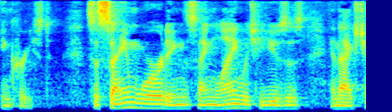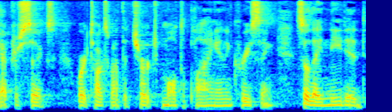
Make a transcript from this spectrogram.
increased. It's the same wording, the same language he uses in Acts chapter 6, where it talks about the church multiplying and increasing. So they needed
